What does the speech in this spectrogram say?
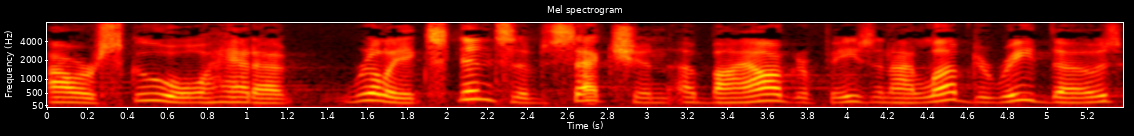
our school had a really extensive section of biographies, and I loved to read those.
